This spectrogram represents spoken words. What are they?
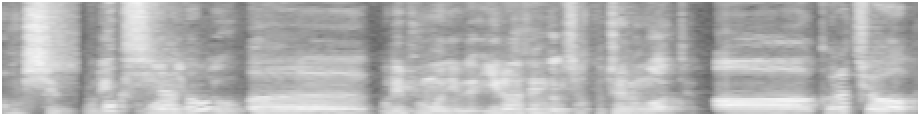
혹시 우리 혹시라도? 부모님도? 어. 우리 부모님도 이런 생각이 자꾸 드는 것 같아요. 어, 그렇죠.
